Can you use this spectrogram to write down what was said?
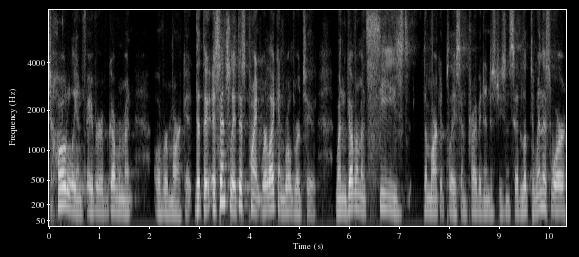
totally in favor of government over market. That the, essentially at this point, we're like in World War II, when government seized the marketplace and private industries and said, look, to win this war,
